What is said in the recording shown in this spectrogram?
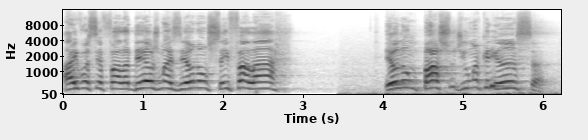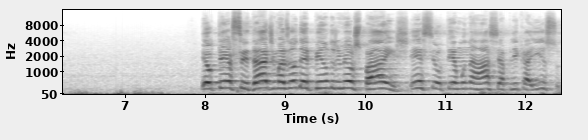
Aí você fala: Deus, mas eu não sei falar. Eu não passo de uma criança. Eu tenho essa idade, mas eu dependo de meus pais. Esse é o termo na A, se aplica a isso.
